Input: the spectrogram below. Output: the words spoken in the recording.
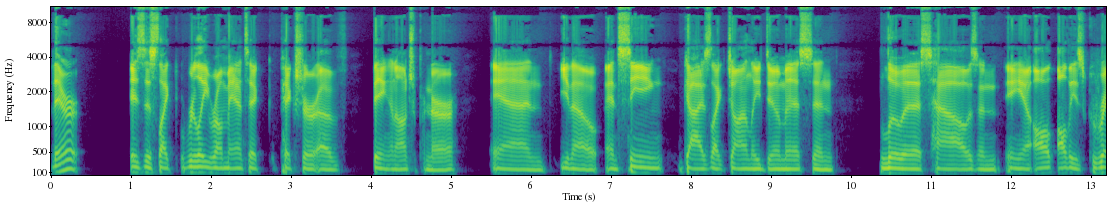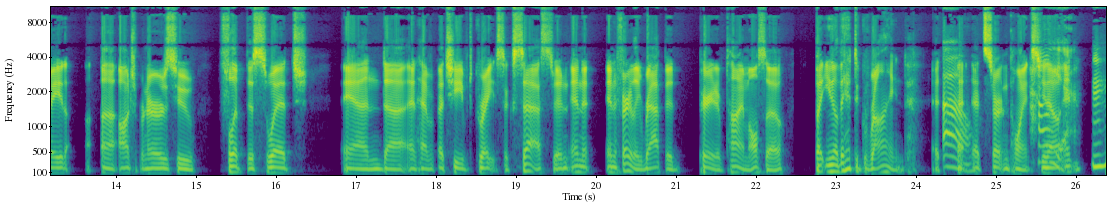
there is this like really romantic picture of being an entrepreneur and, you know, and seeing guys like John Lee Dumas and Lewis Howes and you know all all these great uh, entrepreneurs who flip the switch and uh, and have achieved great success and and in a fairly rapid period of time also. But you know they had to grind at, Oh. at, at certain points. Hell you know, yeah. and,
